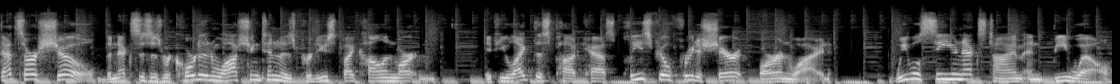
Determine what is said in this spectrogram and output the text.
That's our show. The Nexus is recorded in Washington and is produced by Colin Martin. If you like this podcast, please feel free to share it far and wide. We will see you next time and be well.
